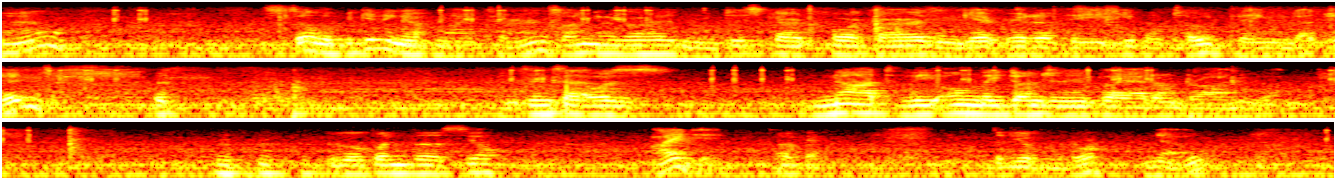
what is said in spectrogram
Well, still the beginning of my turn, so I'm going to go ahead and discard four cards and get rid of the evil toad thing dungeon. and since that was not the only dungeon in play, I don't draw a new one. You opened the seal? I did. Okay. Did you open the door? No.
